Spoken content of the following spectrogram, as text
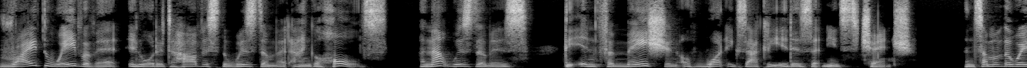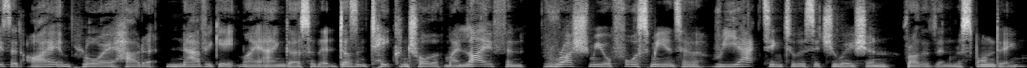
ride the wave of it in order to harvest the wisdom that anger holds? And that wisdom is the information of what exactly it is that needs to change. And some of the ways that I employ how to navigate my anger so that it doesn't take control of my life and rush me or force me into reacting to a situation rather than responding.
